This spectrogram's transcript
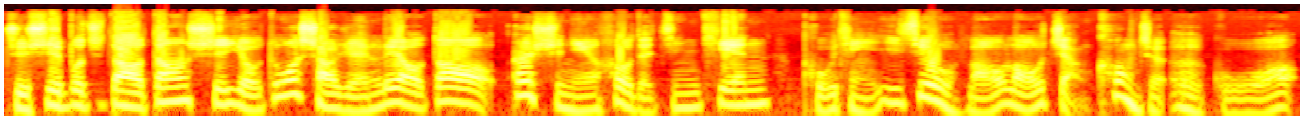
只是不知道当时有多少人料到，二十年后的今天，普廷依旧牢牢掌控着俄国。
